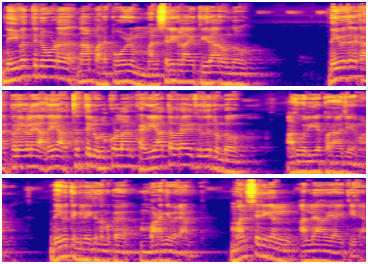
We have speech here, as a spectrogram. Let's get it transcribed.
ദൈവത്തിനോട് നാം പലപ്പോഴും മത്സരികളായി തീരാറുണ്ടോ? ദൈവത്തിന്റെ കൽപ്പനകളെ അതേ അർത്ഥത്തിൽ ഉൾക്കൊള്ളാൻ കഴിയാത്തവരായി തീർന്നിട്ടുണ്ടോ? അത് വലിയ പരാജയമാണ്. ദൈവത്തിങ്കിലേക്ക് നമുക്ക് മടങ്ങി വരാം. മത്സരികൾ അല്ലാതെയായി തീരാം.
